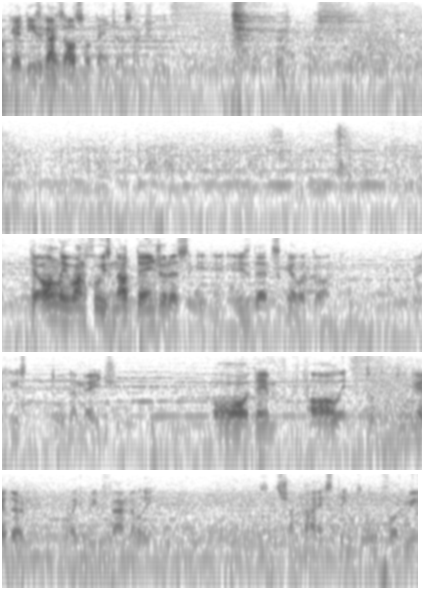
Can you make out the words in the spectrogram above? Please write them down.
Okay, these guys also dangerous actually. the only one who is not dangerous is that skeleton with his two damage. Oh, they all together like a big family. Such a nice thing to do for me.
